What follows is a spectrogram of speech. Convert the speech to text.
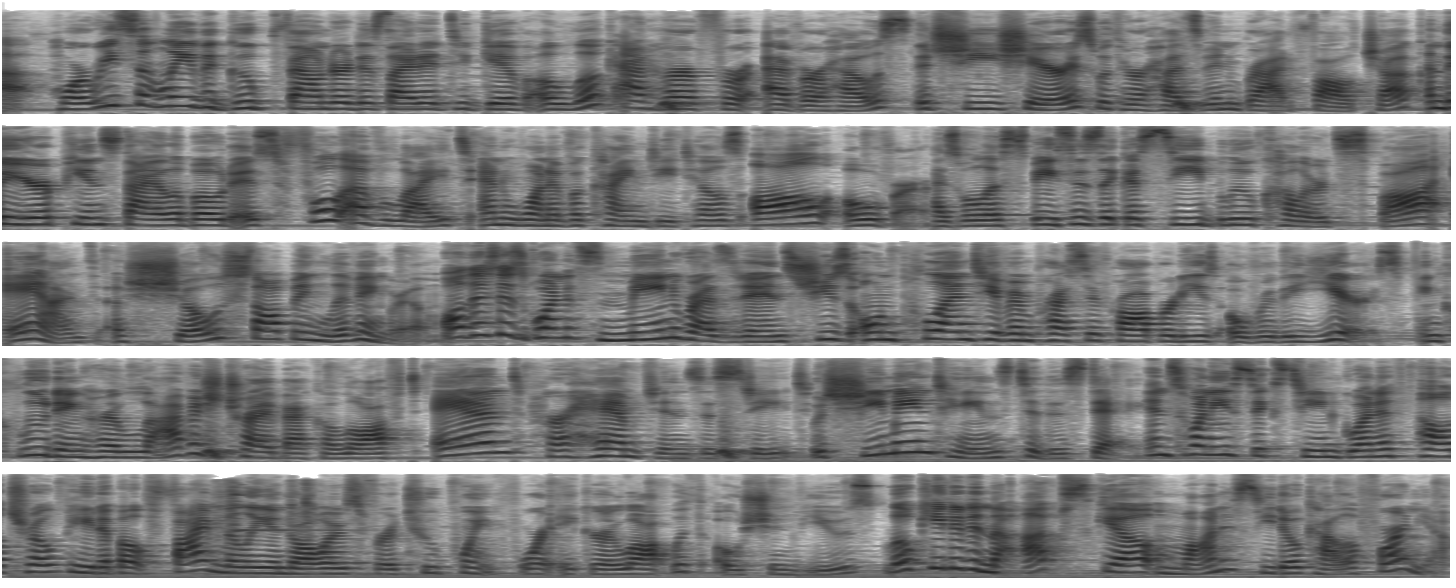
up. More recently, the Goop founder decided to give a look at her forever house that she shares with her husband Brad Falchuk. And the European style abode is full of light and one-of-a-kind details all over, as well as spaces like a sea blue colored spa and a show-stopping living room. While this is Gwyneth's main residence, she's owned plenty of impressive properties over the years, including her lavish Tribeca loft and her Hamptons estate, which she maintains to this day. In 2016, Gwyneth Paltrow paid about about $5 million for a 2.4 acre lot with ocean views, located in the upscale Montecito, California.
